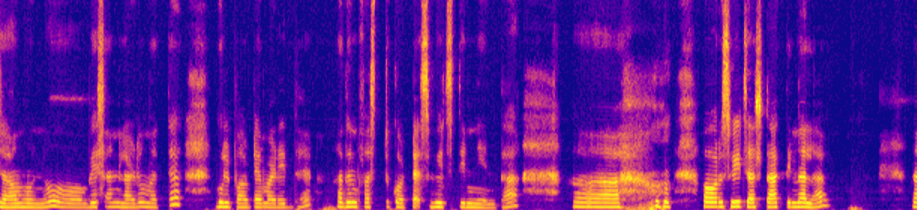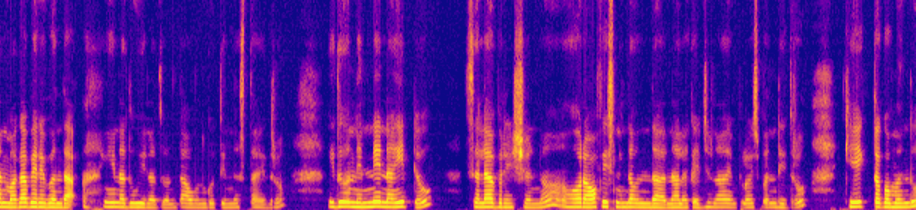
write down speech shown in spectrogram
ಜಾಮೂನು, ಬೇಸನ್ ಲಾಡು ಮತ್ತು ಗುಲ್ಪಾವಟೆ ಮಾಡಿದ್ದೆ. ಅದನ್ನು ಫಸ್ಟ್ ಕೊಟ್ಟೆ ಸ್ವೀಟ್ಸ್ ತಿನ್ನಿ ಅಂತ. ಅವರು ಸ್ವೀಟ್ಸ್ ಅಷ್ಟಾಗಿ ತಿನ್ನಲ್ಲ. ನನ್ನ ಮಗ ಬೇರೆ ಬಂದ, ಏನದು ಏನದು ಅಂತ ಅವನಿಗೂ ತಿನ್ನಿಸ್ತಾ ಇದ್ರು. ಇದು ನಿನ್ನೆ ನೈಟು ಸೆಲೆಬ್ರೇಷನ್ನು ಅವ್ರ ಆಫೀಸ್ನಿಂದ ಒಂದು ನಾಲ್ಕೈದು ಜನ ಎಂಪ್ಲಾಯೀಸ್ ಬಂದಿದ್ದರು ಕೇಕ್ ತೊಗೊಂಬಂದು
